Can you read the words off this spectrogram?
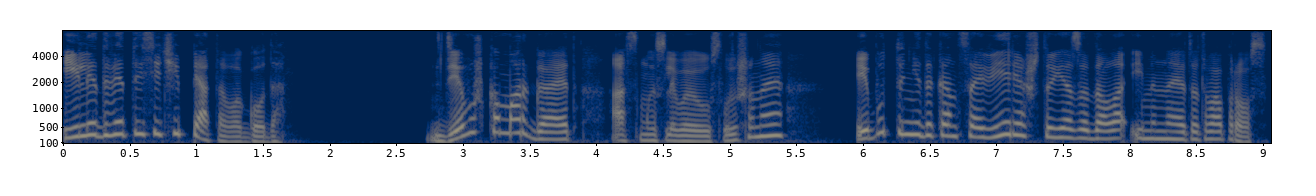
или 2005 года? Девушка моргает, осмысливая услышанное, и будто не до конца веря, что я задала именно этот вопрос.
